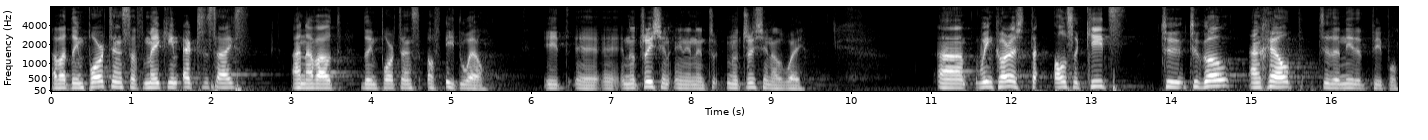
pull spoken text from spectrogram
about the importance of making exercise and about the importance of eat well eat uh, uh, nutrition in a nutri- nutritional way. Uh, we encourage also kids to, to go and help to the needed people,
